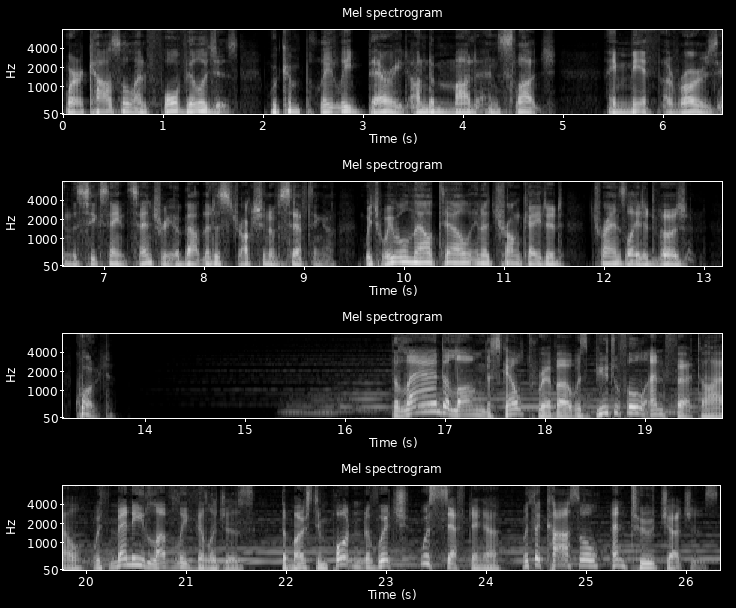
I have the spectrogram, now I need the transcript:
where a castle and four villages were completely buried under mud and sludge. A myth arose in the 16th century about the destruction of Saeftinghe, which we will now tell in a truncated, translated version. Quote The land along the Scheldt River was beautiful and fertile, with many lovely villages, the most important of which was Seftinger, with a castle and two churches.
